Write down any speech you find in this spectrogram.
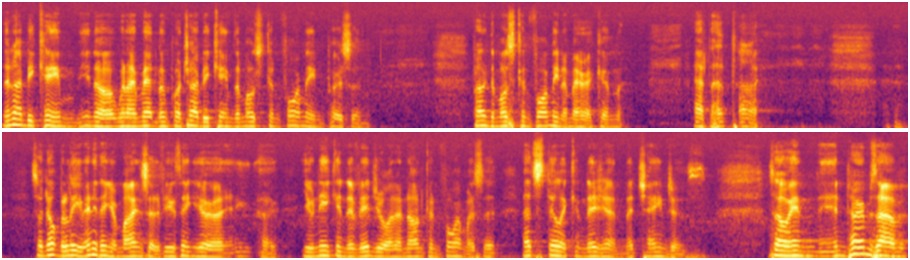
Then I became, you know, when I met Luang Por Chah, I became the most conforming person, probably the most conforming American at that time. So don't believe anything your mind said. If you think you're a, a unique individual and a nonconformist, that, that's still a condition that changes. So in, in terms of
